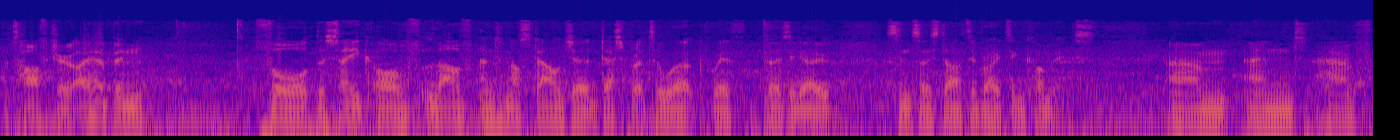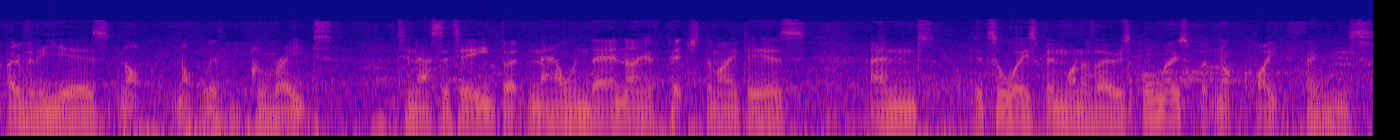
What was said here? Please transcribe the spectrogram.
that's half true. I have been, for the sake of love and nostalgia, desperate to work with Vertigo since I started writing comics, um, and have over the years, not not with great tenacity, but now and then I have pitched them ideas, and it's always been one of those almost but not quite things.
